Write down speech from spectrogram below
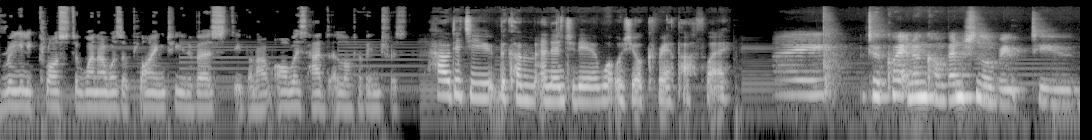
really close to when I was applying to university, but I've always had a lot of interest. How did you become an engineer? What was your career pathway? Took quite an unconventional route to,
